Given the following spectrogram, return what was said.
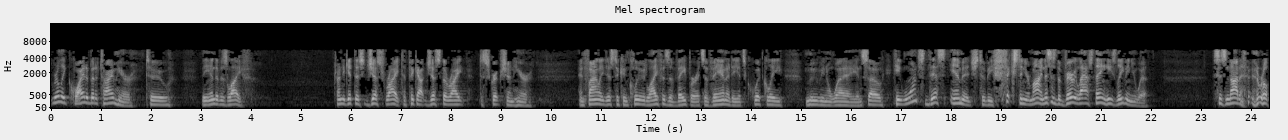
really quite a bit of time here to the end of his life, trying to get this just right, to pick out just the right description here. And finally, just to conclude, life is a vapor, it's a vanity, it's quickly moving away. And so he wants this image to be fixed in your mind. This is the very last thing he's leaving you with. This is not a, real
